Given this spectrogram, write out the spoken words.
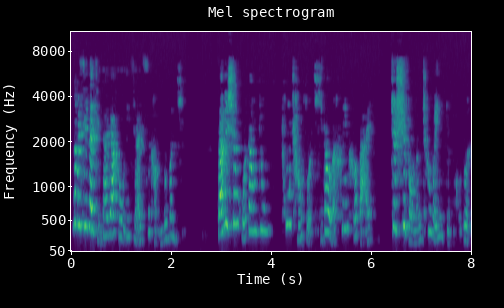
那么现在请大家和我一起来思考一个问题：咱们生活当中通常所提到的黑和白，这是否能称为一种矛盾？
